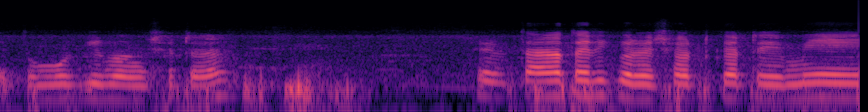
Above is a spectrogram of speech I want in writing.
এই তো মুরগির মাংসটা। তাড়াতাড়ি করে শর্টকাটে মেয়ে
